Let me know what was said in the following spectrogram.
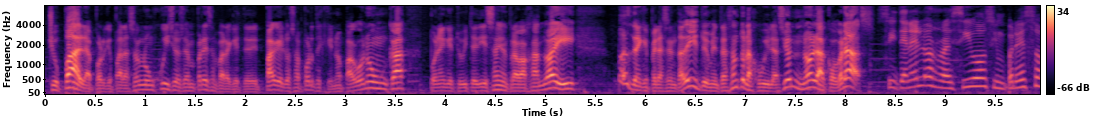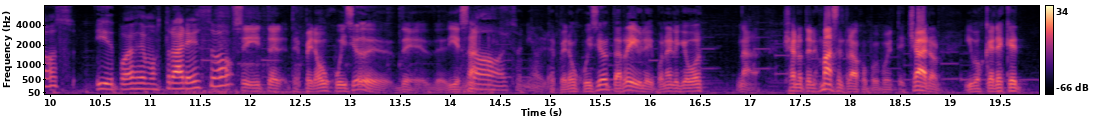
chupala, porque para hacerle un juicio a esa empresa para que te pague los aportes que no pagó nunca, pone que estuviste 10 años trabajando ahí, vas a tener que esperar sentadito y mientras tanto la jubilación no la cobrás. Si tenés los recibos impresos y podés demostrar eso, Sí, te, te esperó un juicio de, de, de 10 años. no, eso ni Te hablar. esperó un juicio terrible y ponerle que vos, nada, ya no tenés más el trabajo porque, porque te echaron y vos querés que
